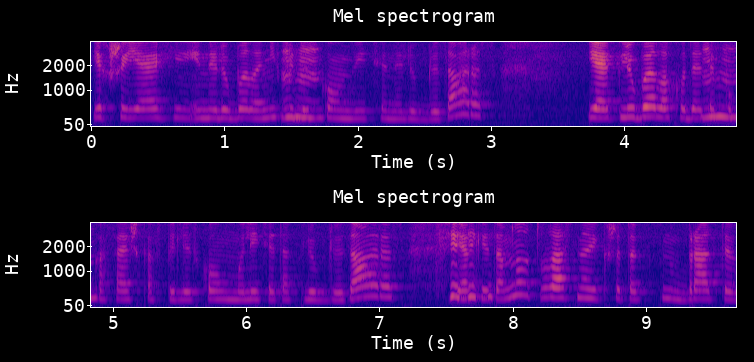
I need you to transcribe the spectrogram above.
Якщо я їх і не любила ні в підлітковому віці, не люблю зараз. Я як любила ходити Мгм. по кафешках в підлітковому ліці, так люблю зараз. Як і там, ну, власне, якщо так ну, брати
